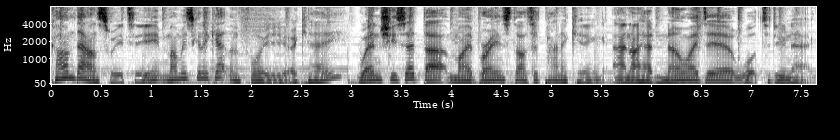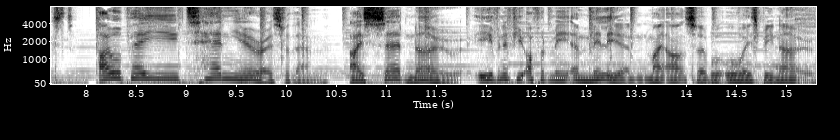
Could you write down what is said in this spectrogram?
Calm down, sweetie. Mummy's gonna get them for you, okay? When she said that, my brain started panicking and I had no idea what to do next. I will pay you 10 euros for them. I said no. Even if you offered me a million, my answer will always be no.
